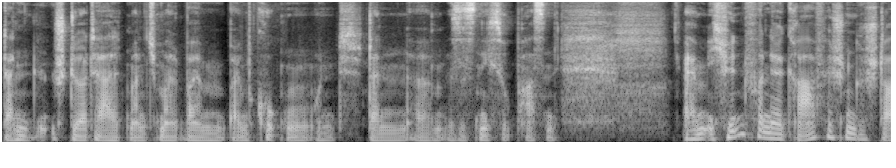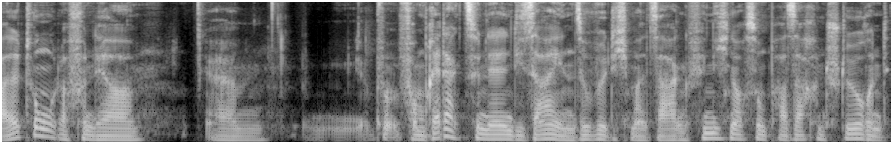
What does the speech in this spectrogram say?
dann stört er halt manchmal beim, beim Gucken und dann ähm, ist es nicht so passend. Ähm, ich finde von der grafischen Gestaltung oder von der ähm, vom redaktionellen Design, so würde ich mal sagen, finde ich noch so ein paar Sachen störend.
